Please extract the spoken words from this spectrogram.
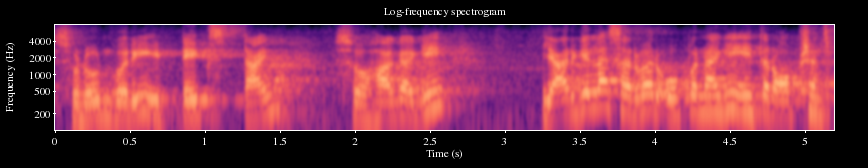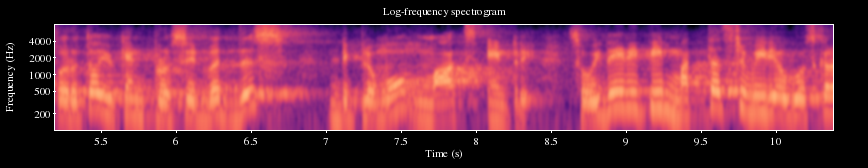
so don't worry it takes time so ಹಾಗಾಗಿ, ಯಾರಿಗೆಲ್ಲ ಸರ್ವರ್ ಓಪನ್ ಆಗಿ ಈ ಥರ ಆಪ್ಷನ್ಸ್ ಬರುತ್ತೋ you can proceed with this diploma marks entry. So ಇದೇ ರೀತಿ ಮತ್ತಷ್ಟು ವೀಡಿಯೋಗೋಸ್ಕರ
